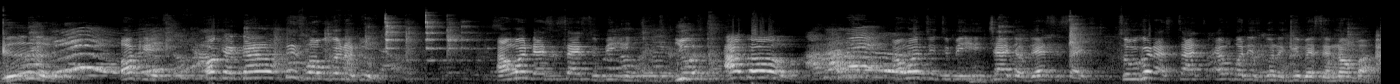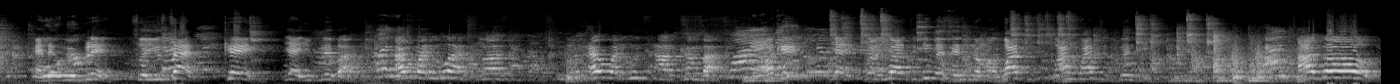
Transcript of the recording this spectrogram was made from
Good. Okay, okay, now this is what we're going to do. I want the exercise to be in you. I'll go. I want you to be in charge of the exercise. So we're going to start. Everybody's going to give us a number. And then we play. So you start. Kane. Yeah, you play back. Everybody who has lost, everybody who's out, come back. Okay. Yeah, no, you have to give us a number. 1 to, one, one to 20. I'll go.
